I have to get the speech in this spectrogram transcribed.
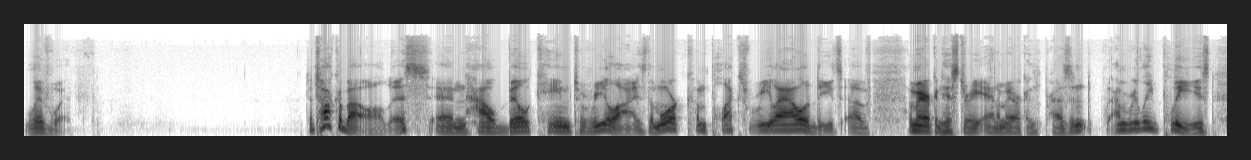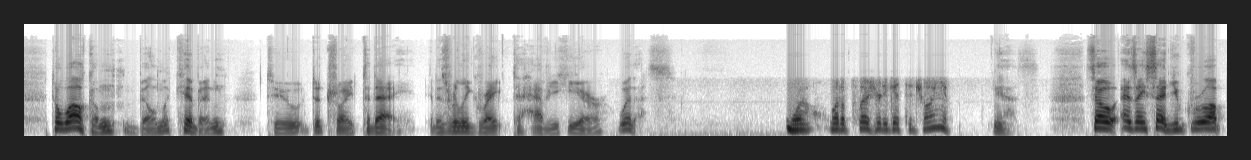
live with. To talk about all this and how Bill came to realize the more complex realities of American history and American present, I'm really pleased to welcome Bill McKibben to Detroit today. It is really great to have you here with us. Well, what a pleasure to get to join you. Yes. So, as I said, you grew up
